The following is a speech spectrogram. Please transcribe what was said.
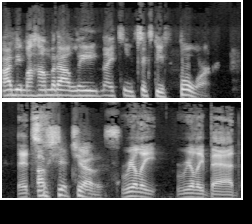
are the Muhammad Ali 1964 It's of shit shows. really, really bad.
